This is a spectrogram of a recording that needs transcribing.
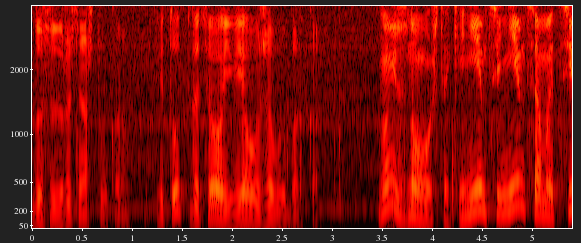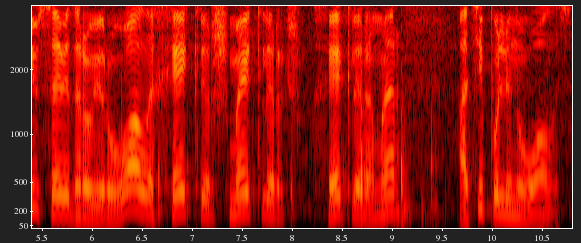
досить зручна штука. І тут для цього є вже виборка. Ну і знову ж таки, німці німцями, ці все відгравірували, Хеклер, Шмеклер, Хеклер, МР, а ці полінувались.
